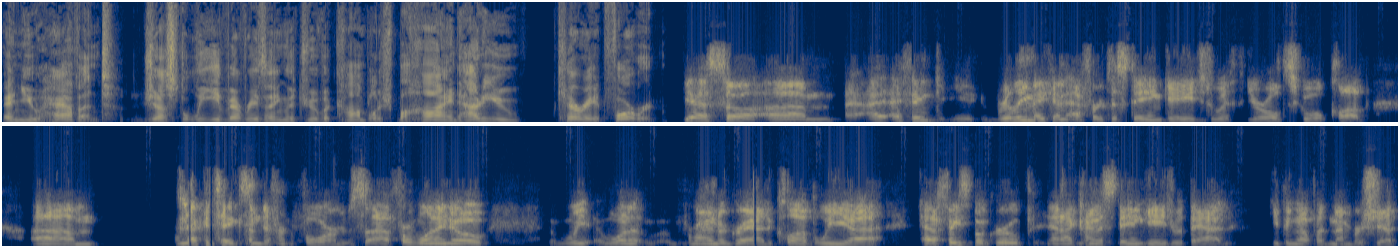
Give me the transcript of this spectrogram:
and you haven't, just leave everything that you've accomplished behind. How do you carry it forward? Yeah, so um, I, I, think you really make an effort to stay engaged with your old school club. Um, and that could take some different forms. Uh, for one, I know we one for my undergrad club, we uh, had a Facebook group, and I kind of stay engaged with that, keeping up with membership,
